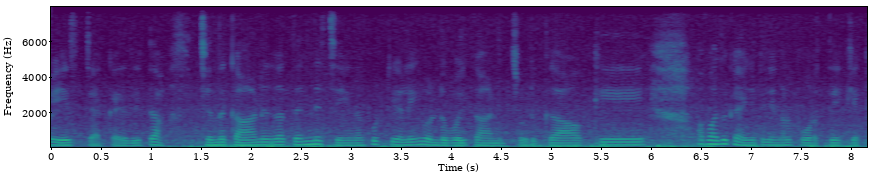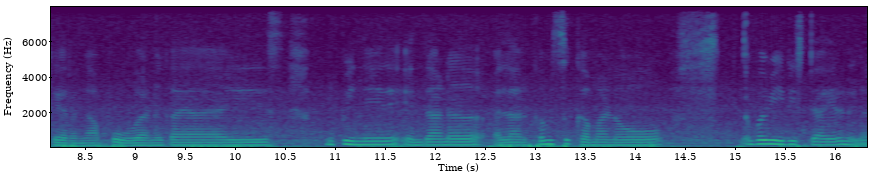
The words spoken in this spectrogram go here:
വേസ്റ്റ് ആക്കരുത് കേട്ടോ ചെന്ന് കാണുക തന്നെ ചെയ്യുന്ന കുട്ടികളെയും കൊണ്ടുപോയി കാണിച്ചു കൊടുക്കുക. ഓക്കെ. അപ്പോൾ അത് കഴിഞ്ഞിട്ട് ഞങ്ങൾ പുറത്തേക്കൊക്കെ ഇറങ്ങാൻ പോവുകയാണ് ഗൈസ് പിന്നെ എന്താണ്? എല്ലാവർക്കും സുഖമാണോ? അപ്പോൾ വീഡിയോ ഇഷ്ടമായാലും നിങ്ങൾ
